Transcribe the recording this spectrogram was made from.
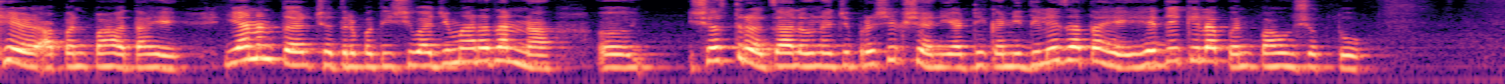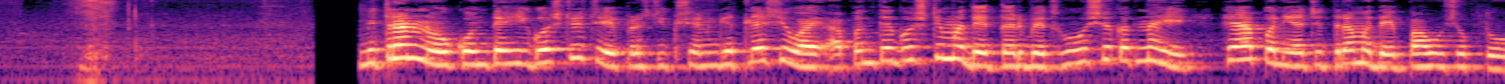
खेळ आपण पाहत आहे. यानंतर छत्रपती शिवाजी महाराजांना शस्त्र चालवण्याचे प्रशिक्षण या ठिकाणी दिले जात आहे हे देखील आपण पाहू शकतो. मित्रांनो कोणत्याही गोष्टीचे प्रशिक्षण घेतल्याशिवाय आपण त्या गोष्टीमध्ये तरबेज होऊ शकत नाही हे आपण या चित्रामध्ये पाहू शकतो.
